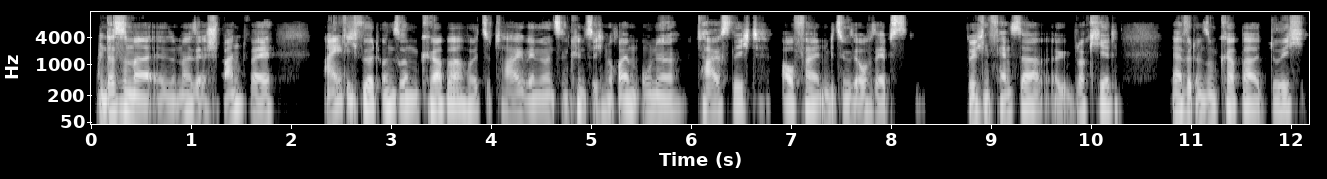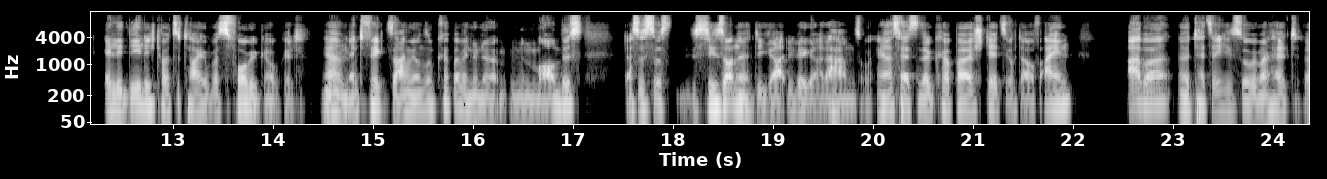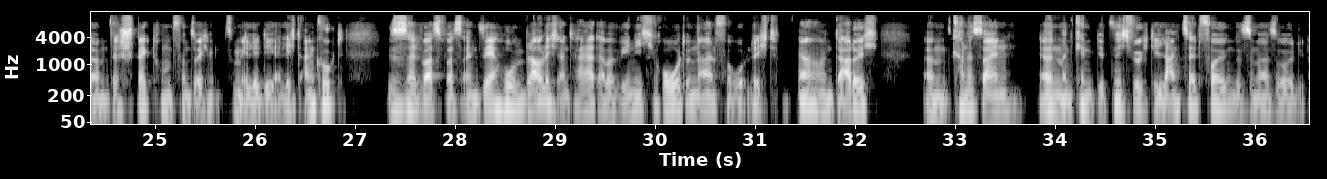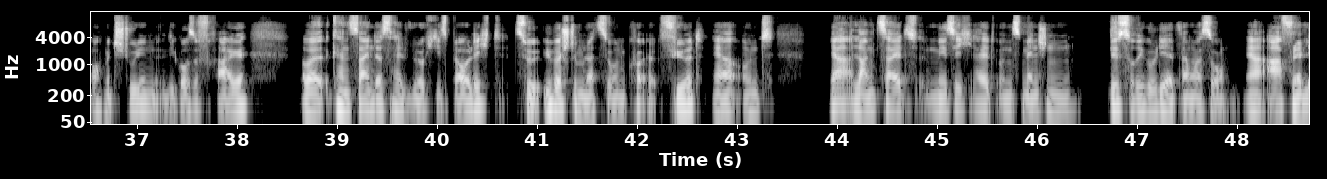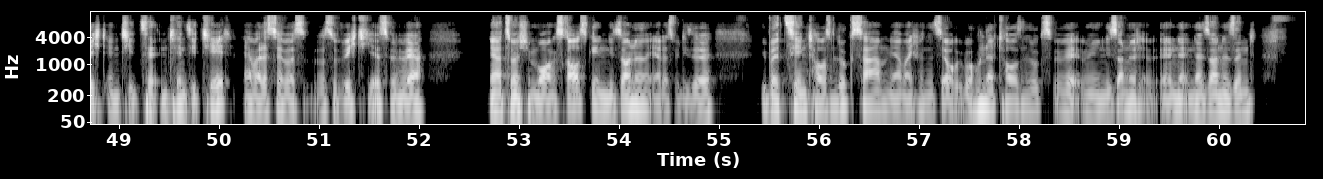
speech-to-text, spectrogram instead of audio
Und das ist immer, immer sehr spannend, weil eigentlich wird unserem Körper heutzutage, wenn wir uns in künstlichen Räumen ohne Tageslicht aufhalten, beziehungsweise auch selbst durch ein Fenster äh, blockiert, ja, wird unserem Körper durch LED-Licht heutzutage was vorgegaukelt. Ja, mhm. im Endeffekt sagen wir unserem Körper, wenn du in einem Raum bist, das ist, das, das ist die Sonne, die, grad, die wir gerade haben. So. Ja, das heißt, unser Körper stellt sich auch darauf ein. Aber äh, tatsächlich ist so, wenn man halt ähm, das Spektrum von solchem zum LED-Licht anguckt, ist es halt was, was einen sehr hohen Blaulichtanteil hat, aber wenig Rot- und Nahinfrarotlicht. Ja, und dadurch ähm, kann es sein, ja, man kennt jetzt nicht wirklich die Langzeitfolgen, das ist immer so die, auch mit Studien die große Frage. Aber kann es sein, dass halt wirklich dieses Blaulicht zur Überstimulation führt, ja, und ja, langzeitmäßig halt uns Menschen dysreguliert, sagen wir es so. Ja, A von der Lichtintensität, ja, weil das ja was, was so wichtig ist, wenn wir ja zum Beispiel morgens rausgehen in die Sonne, ja, dass wir diese über 10.000 Lux haben, ja, manchmal sind es ja auch über 100.000 Lux, wenn wir in die Sonne, in, in der Sonne sind.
